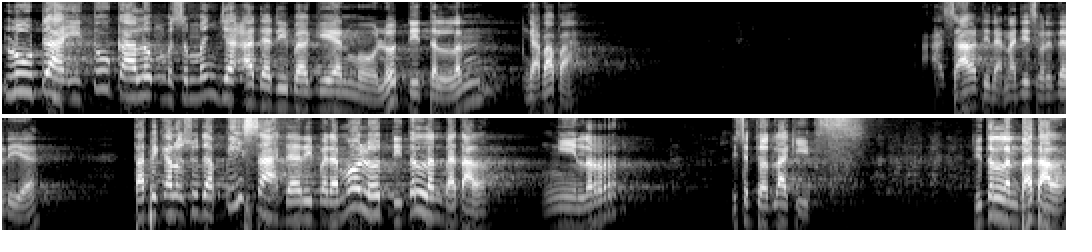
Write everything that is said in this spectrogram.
ludah itu kalau semenjak ada di bagian mulut ditelan nggak apa-apa. Asal tidak najis seperti tadi ya. Tapi kalau sudah pisah daripada mulut ditelan batal. Ngiler disedot lagi. Ditelan batal.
